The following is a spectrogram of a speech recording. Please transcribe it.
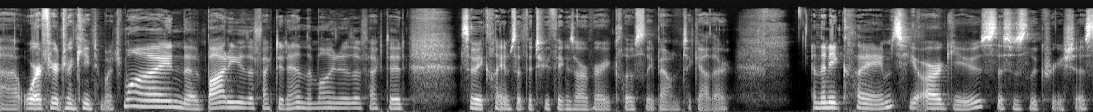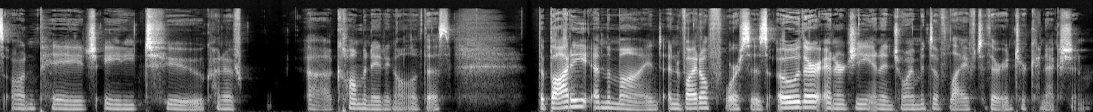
uh, or if you're drinking too much wine, the body is affected and the mind is affected. So he claims that the two things are very closely bound together. And then he claims, he argues, this is Lucretius on page 82, kind of uh, culminating all of this. The body and the mind and vital forces owe their energy and enjoyment of life to their interconnection.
